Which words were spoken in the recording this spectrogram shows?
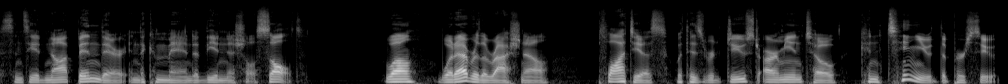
since he had not been there in the command of the initial assault. Well, whatever the rationale, Plautius, with his reduced army in tow, continued the pursuit,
